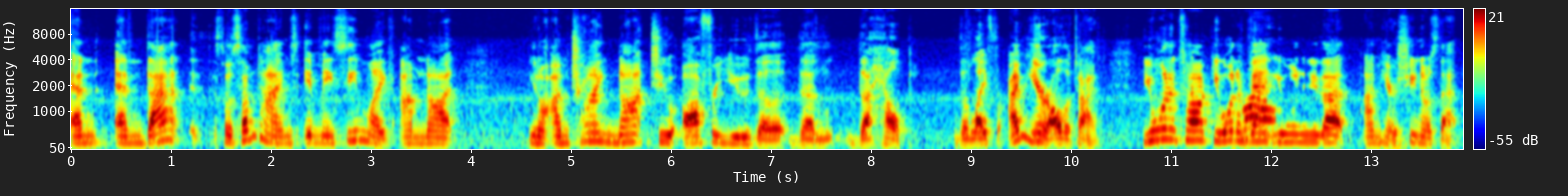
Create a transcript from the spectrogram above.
And and that so sometimes it may seem like I'm not you know, I'm trying not to offer you the the the help, the life. I'm here all the time. You want to talk, you want to vent, you want to do that, I'm here. She knows that.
